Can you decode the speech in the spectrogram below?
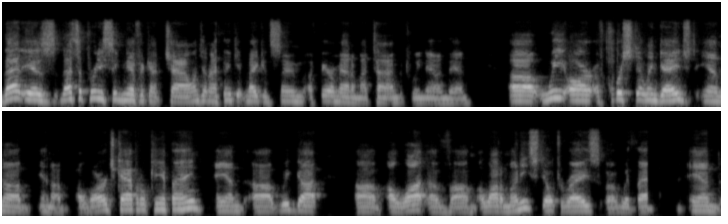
that is that's a pretty significant challenge, and I think it may consume a fair amount of my time between now and then. Uh, we are, of course, still engaged in a, in a, a large capital campaign, and uh, we've got uh, a lot of um, a lot of money still to raise with that and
